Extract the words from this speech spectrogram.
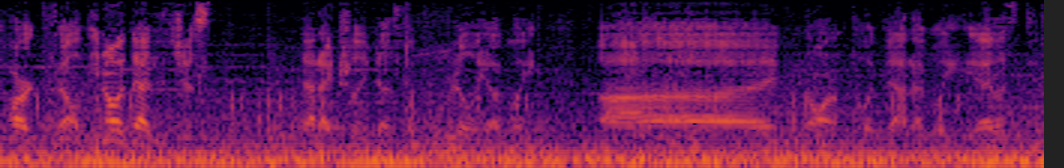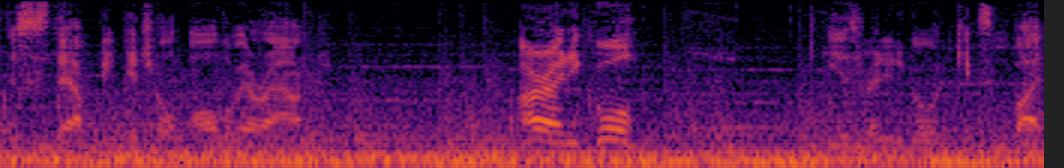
heartfelt. You know what? That is just that actually does look really ugly. Uh, we don't want him to look that ugly. Yeah, let's just stay up, be digital all the way around. Alrighty, cool. He is ready to go and kick some butt.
